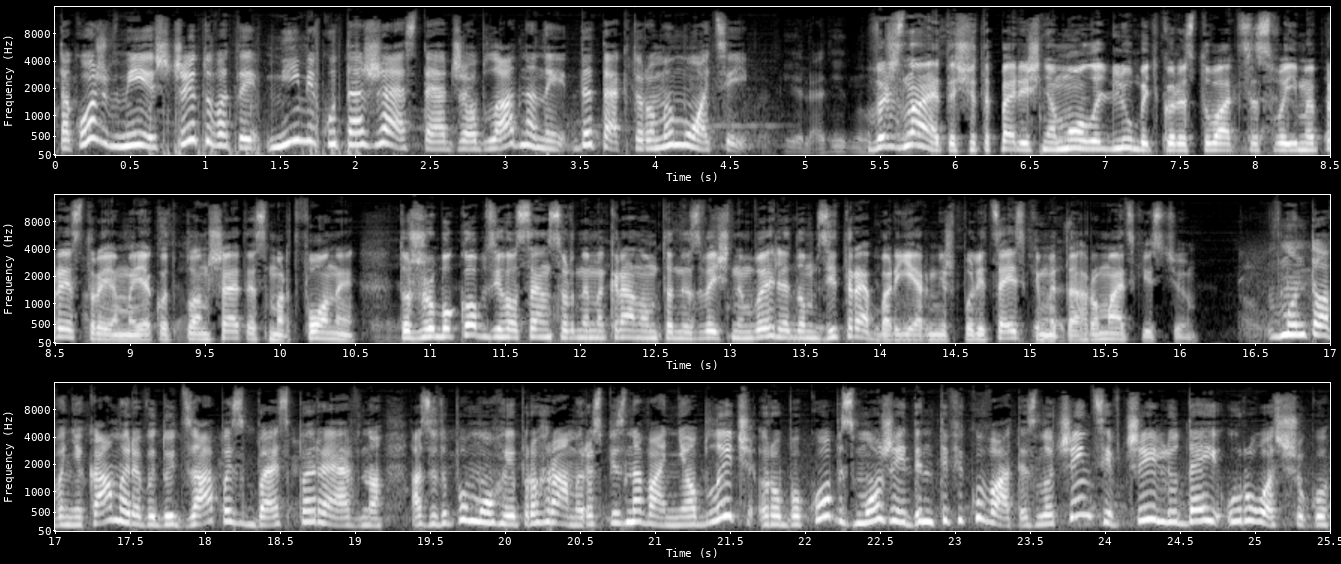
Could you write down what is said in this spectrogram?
Також вміє щитувати міміку та жести, адже обладнаний детектором емоцій. Ви ж знаєте, що теперішня молодь любить користуватися своїми пристроями, як от планшети, смартфони. Тож робокоп з його сенсорним екраном та незвичним виглядом зітре бар'єр між поліцейськими та громадськістю. Вмонтовані камери ведуть запис безперервно. А за допомогою програми розпізнавання облич робокоп зможе ідентифікувати злочинців чи людей у розшуку.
